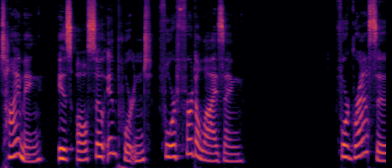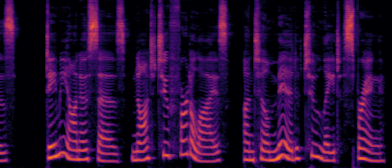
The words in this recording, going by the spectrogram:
Timing is also important for fertilizing. For grasses, Damiano says not to fertilize until mid to late spring.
